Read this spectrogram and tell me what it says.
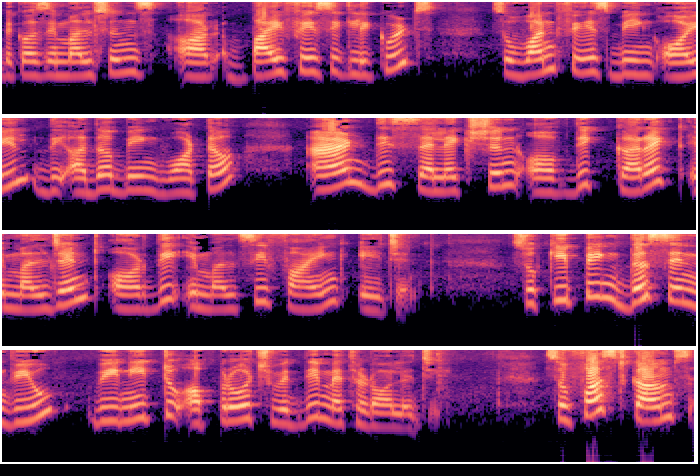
because emulsions are biphasic liquids. So, one phase being oil, the other being water, and the selection of the correct emulgent or the emulsifying agent. So, keeping this in view, we need to approach with the methodology. So, first comes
